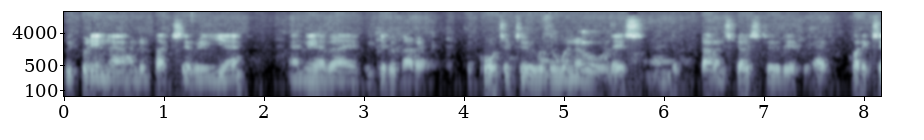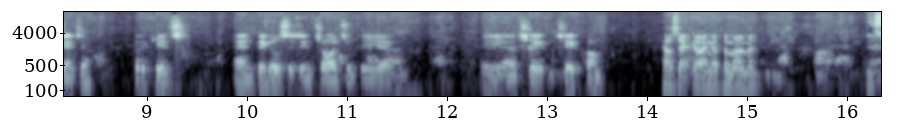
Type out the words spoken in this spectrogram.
we put in a hundred bucks every year, and we have a we give about a, a quarter to the winner or less, and the balance goes to the aquatic centre for the kids, and Biggles is in charge of the uh, the uh, share share comp. how's that going at the moment? It's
